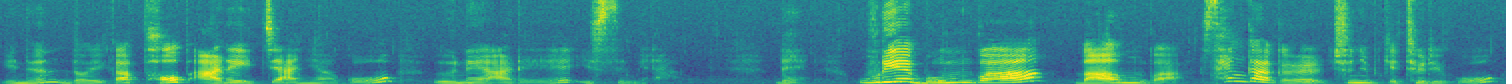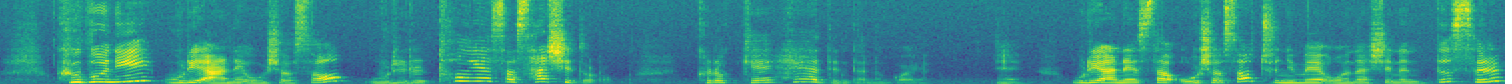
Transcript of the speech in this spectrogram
이는 너희가 법 아래 있지 아니하고 은혜 아래에 있습니다. 네. 우리의 몸과 마음과 생각을 주님께 드리고 그분이 우리 안에 오셔서 우리를 통해서 사시도록 그렇게 해야 된다는 거예요. 예. 우리 안에서 오셔서 주님의 원하시는 뜻을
